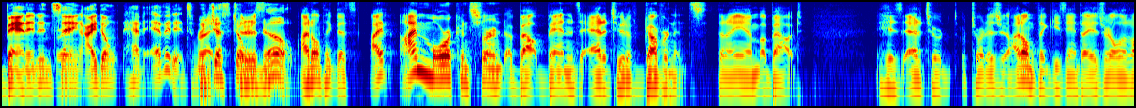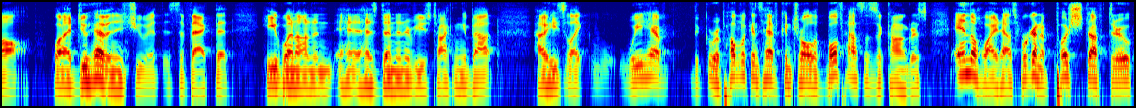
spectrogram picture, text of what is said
Bannon and saying, I don't have evidence. We Right. just don't There's- know. I don't think that's. I I'm more concerned about Bannon's attitude of governance than I am about his attitude toward Israel. I don't think he's anti-Israel at all. What I do have an issue with is the fact that he went on and has done interviews talking about how he's like, we have the Republicans have control of both houses of Congress and the White House. We're going to push stuff through.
